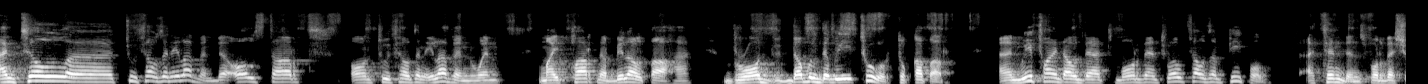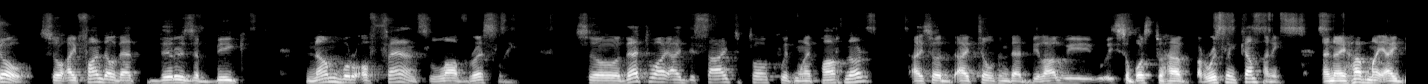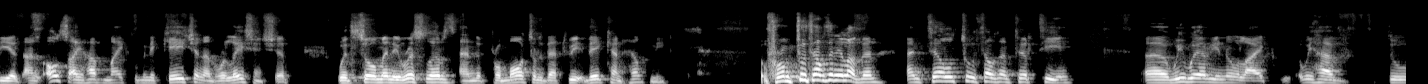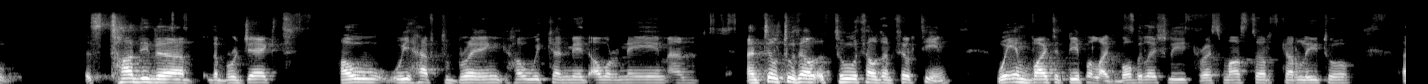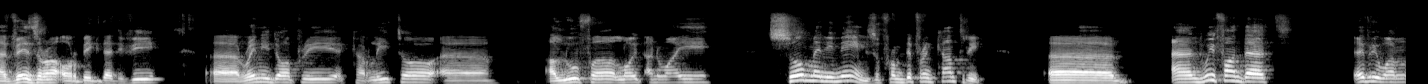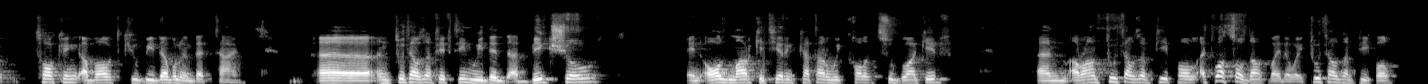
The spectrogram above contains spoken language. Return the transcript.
until uh, 2011. The all start on 2011 when my partner Bilal Taha brought the WWE tour to Qatar. And we find out that more than 12,000 people attendance for the show. So I found out that there is a big number of fans love wrestling. So that's why I decided to talk with my partner I said, I told him that Bilal, we we supposed to have a wrestling company, and I have my ideas, and also I have my communication and relationship with so many wrestlers and the promoter that we they can help me. From 2011 until 2013, uh, we were, you know, like we have to study the the project, how we have to bring, how we can make our name, and until 2000, 2013 we invited people like Bobby Lashley, Chris Masters, Carlito, uh, Viscera or Big Daddy V, uh, René Dupree, Carlito, uh, Alufa, Lloyd Anoa'i, so many names from different country. Uh, and we found that everyone talking about QPW in that time. Uh, in 2015, we did a big show in old market here in Qatar. We call it Souq Waqif and around 2,000 people. It was sold out, by the way. 2,000 people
